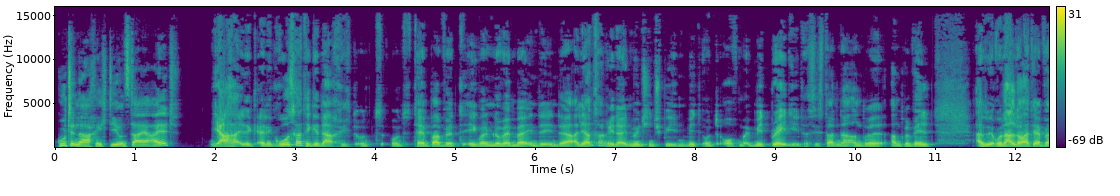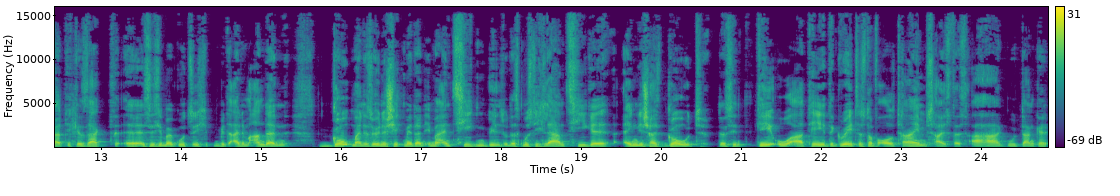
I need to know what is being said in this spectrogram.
gute Nachricht, die uns da ereilt? Ja, eine, eine großartige Nachricht. Und, und Tampa wird irgendwann im November in, de, in der Allianz Arena in München spielen mit, und auf, mit Brady. Das ist dann eine andere, andere Welt. Also Ronaldo hat ja wörtlich gesagt, äh, es ist immer gut, sich mit einem anderen Goat, meine Söhne schicken mir dann immer ein Ziegenbild. Und das musste ich lernen. Ziege, Englisch heißt Goat. Das sind G-O-A-T. The greatest of all times heißt das. Aha, gut, danke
